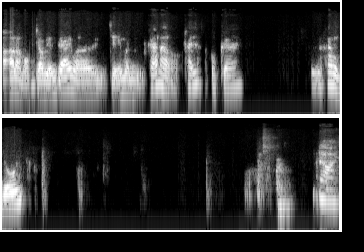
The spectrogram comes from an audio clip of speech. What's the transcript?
Đó là một trong những cái mà chị mình khá là thấy ok. Khá là vui. Rồi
